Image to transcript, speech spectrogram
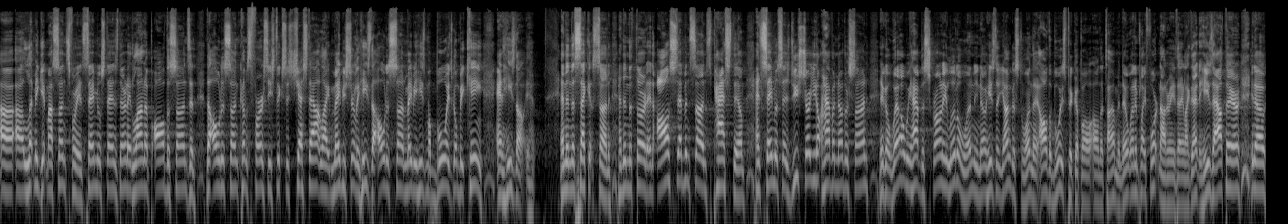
uh, uh, let me get my sons for you. And Samuel stands there and they line up all the sons. And the oldest son comes first. He sticks his chest out, like maybe surely he's the oldest son. Maybe he's my boy. He's going to be king. And he's not. And then the second son, and then the third, and all seven sons passed them. And Samuel says, Do you sure you don't have another son? And they go, Well, we have the scrawny little one. You know, he's the youngest one that all the boys pick up all, all the time, and they don't let him play Fortnite or anything like that. And he's out there, you know,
